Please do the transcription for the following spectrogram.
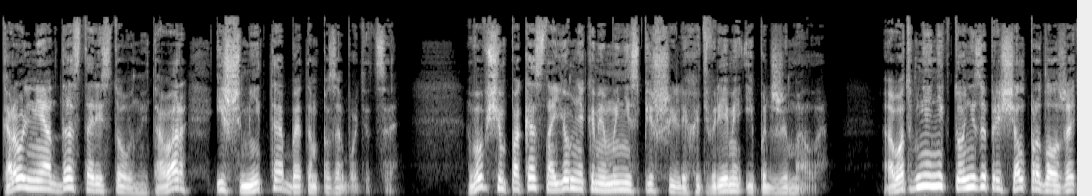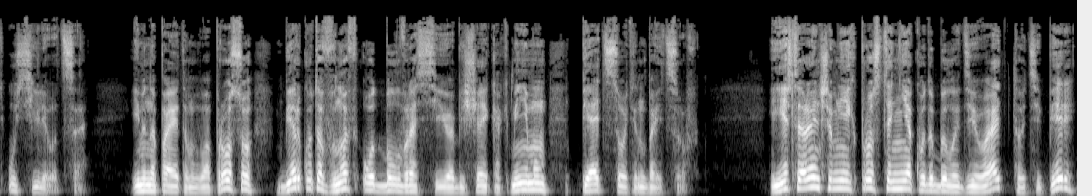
Король не отдаст арестованный товар, и Шмидта об этом позаботится. В общем, пока с наемниками мы не спешили, хоть время и поджимало. А вот мне никто не запрещал продолжать усиливаться. Именно по этому вопросу Беркутов вновь отбыл в Россию, обещая как минимум пять сотен бойцов. И если раньше мне их просто некуда было девать, то теперь...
